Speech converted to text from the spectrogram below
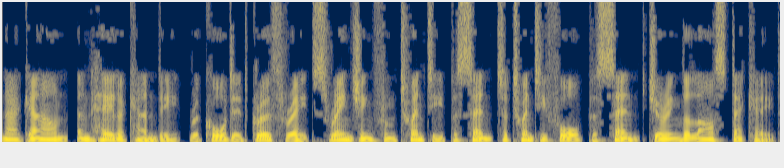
Nagaon, and Hailakandi, recorded growth rates ranging from 20% to 24% during the last decade.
